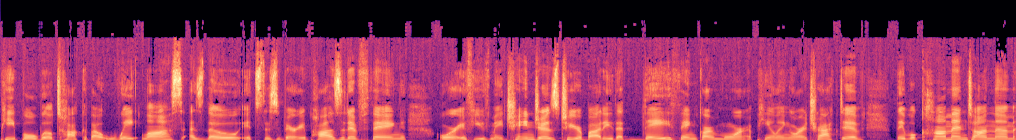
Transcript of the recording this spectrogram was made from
people will talk about weight loss as though it's this very positive thing, or if you've made changes to your body that they think are more appealing or attractive, they will comment on them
